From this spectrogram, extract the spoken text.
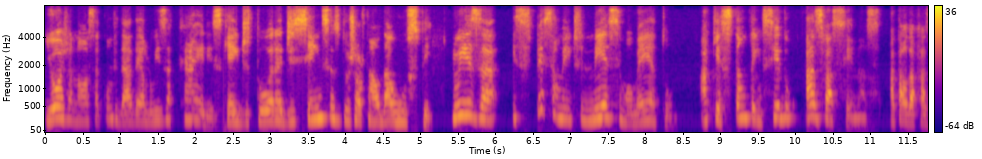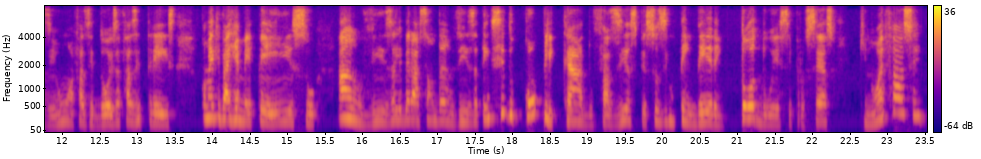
e hoje a nossa convidada é a Luísa Caires, que é editora de Ciências do Jornal da USP. Luísa, especialmente nesse momento, a questão tem sido as vacinas. A tal da fase 1, a fase 2, a fase 3. Como é que vai remeter isso? A Anvisa, a liberação da Anvisa. Tem sido complicado fazer as pessoas entenderem todo esse processo, que não é fácil, hein?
